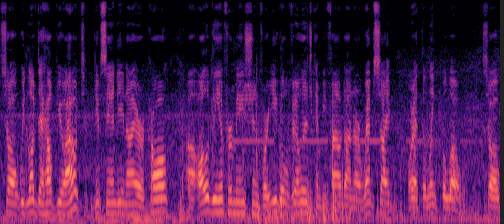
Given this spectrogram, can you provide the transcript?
So we'd love to help you out. Give Sandy and I a call. Uh, all of the information for Eagle Village can be found on our website or at the link below. So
